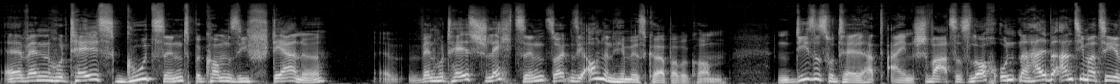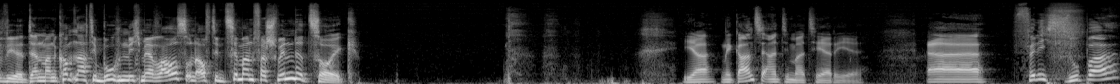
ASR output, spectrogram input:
Äh, wenn Hotels gut sind, bekommen sie Sterne. Äh, wenn Hotels schlecht sind, sollten sie auch einen Himmelskörper bekommen. Dieses Hotel hat ein schwarzes Loch und eine halbe Antimaterie, denn man kommt nach dem Buchen nicht mehr raus und auf den Zimmern verschwindet Zeug. Ja, eine ganze Antimaterie. Äh, Finde ich super,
